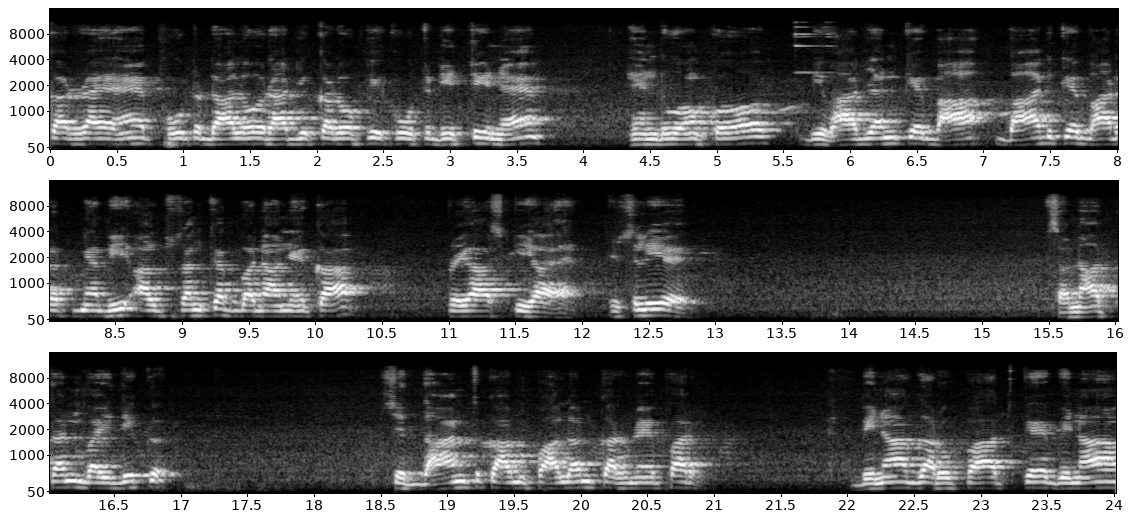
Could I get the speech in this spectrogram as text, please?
कर रहे हैं। फूट डालो राज्य करो की कूटनीति ने हिंदुओं को विभाजन के बा, बाद के भारत में भी अल्पसंख्यक बनाने का प्रयास किया है। इसलिए सनातन वैदिक सिद्धांत का अनुपालन करने पर बिना गर्भपात के, बिना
